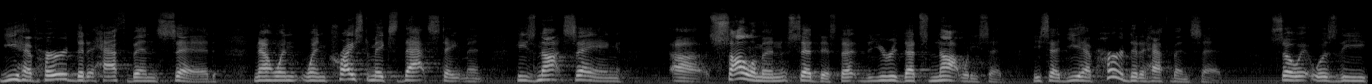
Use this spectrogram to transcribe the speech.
Ye have heard that it hath been said. Now, when, when Christ makes that statement, he's not saying, uh, Solomon said this. That, you read, that's not what he said. He said, Ye have heard that it hath been said. So it was the,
